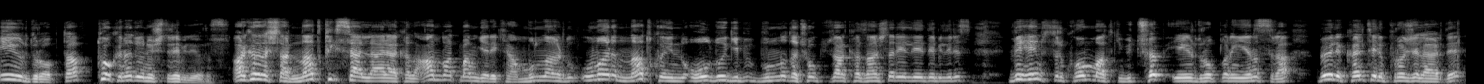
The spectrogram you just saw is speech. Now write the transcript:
airdrop'ta token'a dönüştürebiliyoruz. Arkadaşlar NotPixel ile alakalı anlatmam gereken bunlardı. Umarım Notcoin'de olduğu gibi bununla da çok güzel kazançlar elde edebiliriz. Ve Hamster Combat gibi çöp airdropların yanı sıra böyle kaliteli projelerde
